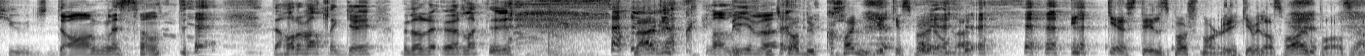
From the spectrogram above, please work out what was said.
huge dong, liksom? Det, det hadde vært litt gøy, men det hadde ødelagt det Nei, du, resten av livet. du, du, du kan ikke spørre om det. Ikke still spørsmål du ikke vil ha svar på. Altså.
